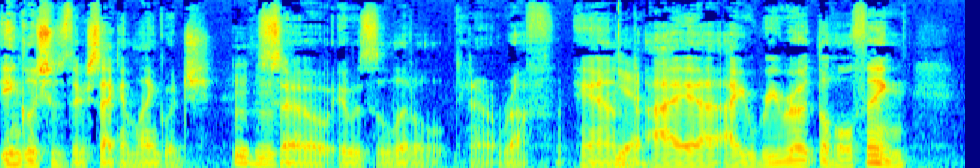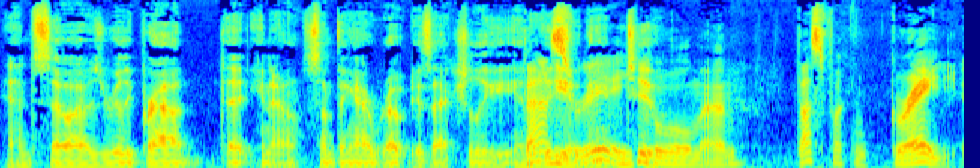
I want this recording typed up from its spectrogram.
English is their second language, so it was a little, you know, rough. And Yeah. I uh, I rewrote the whole thing, and so I was really proud that you know something I wrote is actually in a video really game too. cool, man. That's fucking great.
